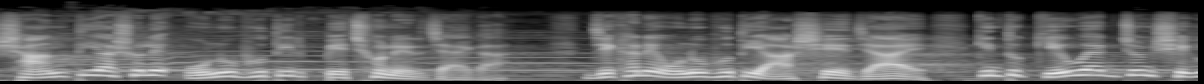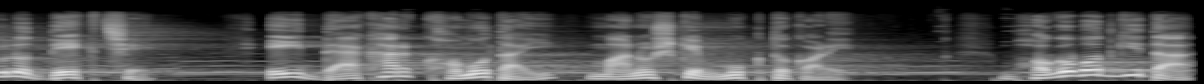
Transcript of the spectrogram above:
শান্তি আসলে অনুভূতির পেছনের জায়গা। যেখানে অনুভূতি আসে, যায়, কিন্তু কেউ একজন সেগুলো দেখছে। এই দেখার ক্ষমতাই মানুষকে মুক্ত করে। ভগবদ্গীতা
